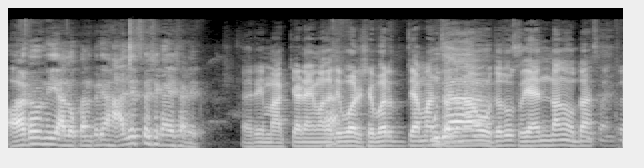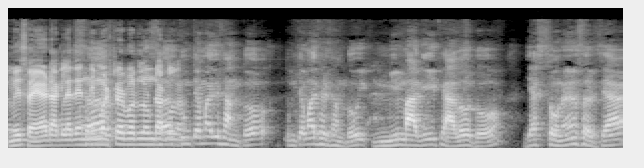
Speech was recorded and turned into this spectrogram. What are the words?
ऑर्डर नाही या लोकांकडे आलेच कसे काय शाळेत? अरे मागच्या टायमाला ते वर्षभर त्या माणसाचं नाव होतं तो सह्यांदा नव्हता. मी सह्या टाकल्या त्यांनी मास्टर बदलून टाकलं. तुमच्या मध्ये सांगतो तुमच्या मध्ये सांगतो मी मागे इथे आलो होतो या सोन्यानं सरच्या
